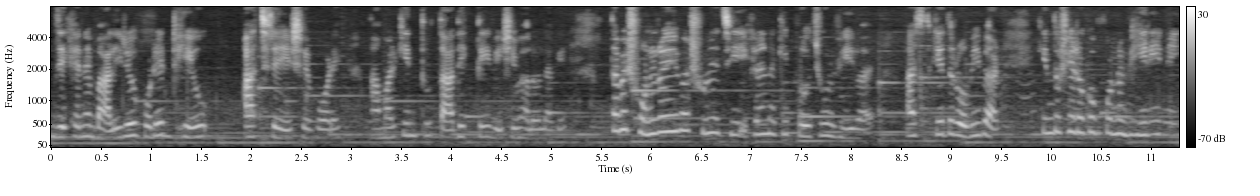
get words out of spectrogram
যেখানে বালির ওপরে ঢেউ আছড়ে এসে পড়ে। আমার কিন্তু তা দেখতেই বেশি ভালো লাগে। তবে শনি রবিবার শুনেছি, এখানে নাকি প্রচুর ভিড় হয়। আজকে তো রবিবার, কিন্তু সেরকম কোনো ভিড়ই নেই।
